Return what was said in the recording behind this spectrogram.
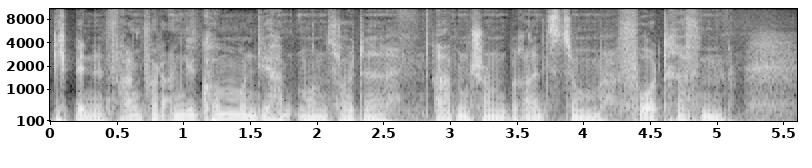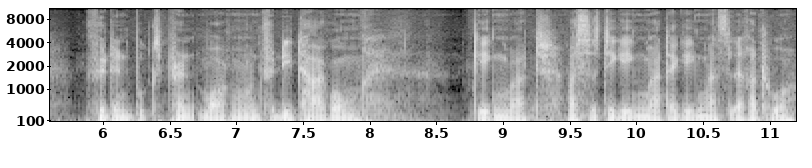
Ich bin in Frankfurt angekommen und wir hatten uns heute Abend schon bereits zum Vortreffen für den Booksprint morgen und für die Tagung Gegenwart, was ist die Gegenwart der Gegenwartsliteratur,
